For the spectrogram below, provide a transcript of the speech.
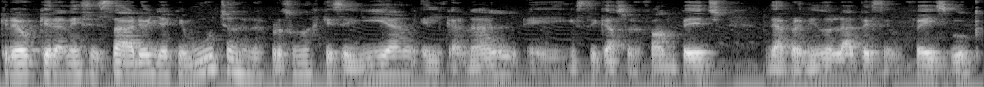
Creo que era necesario ya que muchas de las personas que seguían el canal, en este caso el fanpage de Aprendiendo Látex en Facebook,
